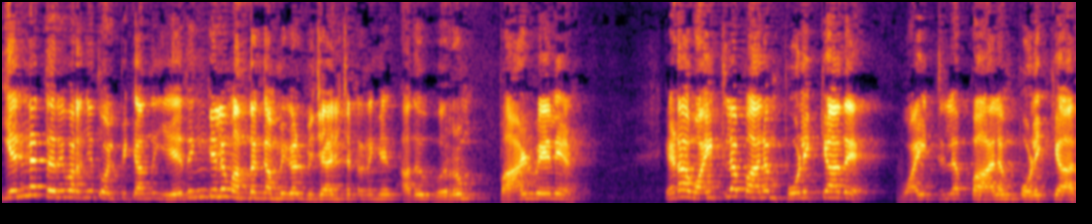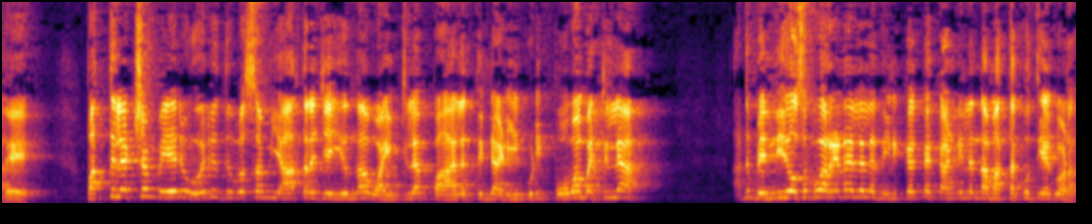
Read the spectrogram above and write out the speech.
എന്നെ തെറി പറഞ്ഞ് തോൽപ്പിക്കാമെന്ന് ഏതെങ്കിലും അന്തം കമ്മികൾ വിചാരിച്ചിട്ടുണ്ടെങ്കിൽ അത് വെറും പാഴ്വേലയാണ്. എടാ വൈറ്റില പാലം പൊളിക്കാതെ വൈറ്റില പാലം പൊളിക്കാതെ പത്ത് ലക്ഷം പേര് ഒരു ദിവസം യാത്ര ചെയ്യുന്ന വൈറ്റില പാലത്തിന്റെ അടിയിൽ കൂടി പോവാൻ പറ്റില്ല. അത് ബെന്നി ജോസഫ് പറയണല്ലോ നിനക്കൊക്കെ കണ്ണിലെന്താ മത്ത കുത്തിയേക്കോണ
